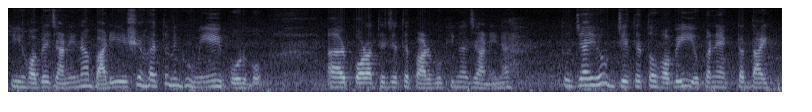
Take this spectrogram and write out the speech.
কি হবে জানি না, বাড়ি এসে হয়তো আমি ঘুমিয়েই পড়ব। আর পড়াতে যেতে পারব কি না জানি না। তো যাই হোক, যেতে তো হবেই, ওখানে একটা দায়িত্ব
